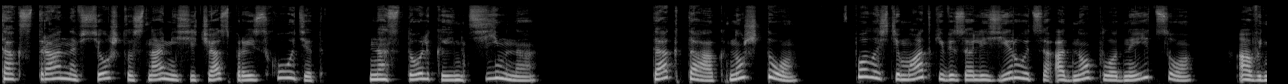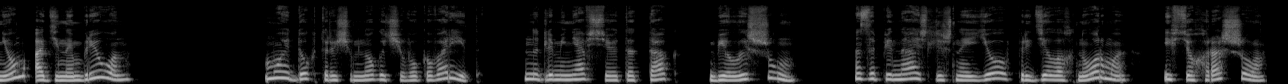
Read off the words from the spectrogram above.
Так странно все, что с нами сейчас происходит. Настолько интимно. Так-так, ну что? В полости матки визуализируется одно плодное яйцо, а в нем один эмбрион. Мой доктор еще много чего говорит, но для меня все это так, белый шум. Запинаюсь лишь на ее пределах нормы, и все хорошо.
